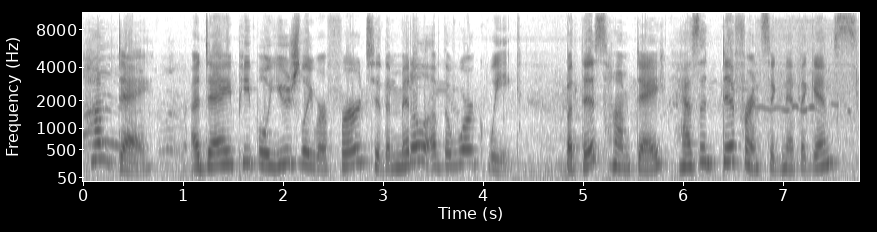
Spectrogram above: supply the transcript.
Hump Day, a day people usually refer to the middle of the work week. But this hump day has a different significance.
